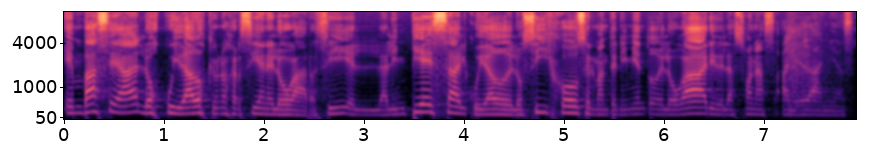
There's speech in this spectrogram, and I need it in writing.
en base a los cuidados que uno ejercía en el hogar, ¿sí? la limpieza, el cuidado de los hijos, el mantenimiento del hogar y de las zonas aledañas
